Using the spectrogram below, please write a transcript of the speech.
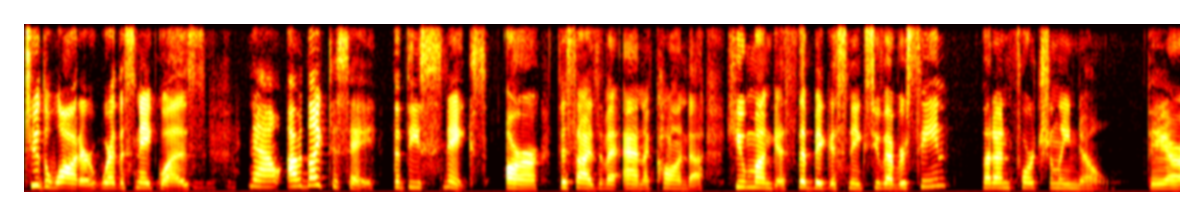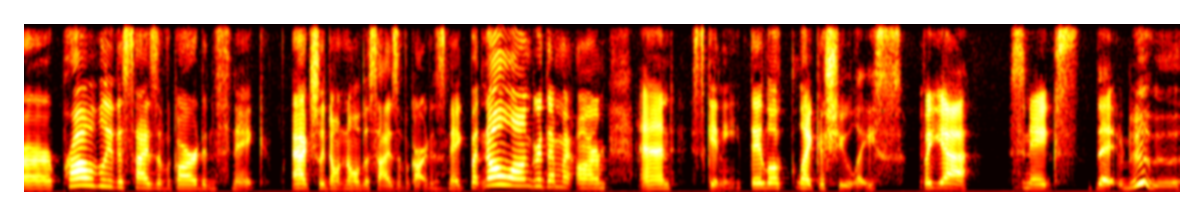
to the water where the snake was now, I would like to say that these snakes are the size of an anaconda, humongous, the biggest snakes you've ever seen, but unfortunately, no. They are probably the size of a garden snake. I actually don't know the size of a garden snake, but no longer than my arm and skinny. They look like a shoelace. But yeah, snakes. Ooh.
